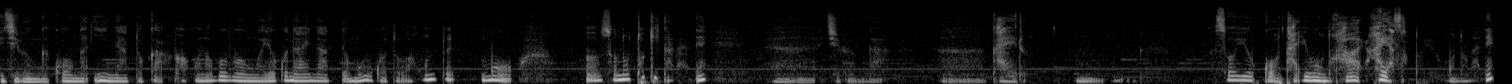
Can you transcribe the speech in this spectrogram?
自分がこうがいいなとかここの部分は良くないなって思うことは本当にもうその時からね自分が変える、うん、そういうこう対応の速さというものがね、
